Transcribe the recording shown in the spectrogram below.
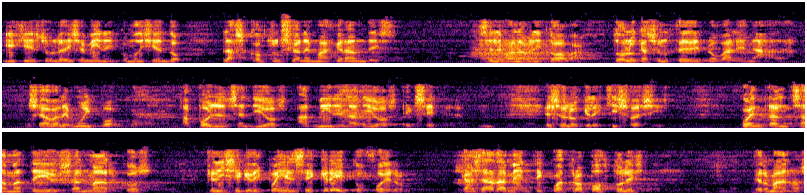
Y Jesús le dice, miren, como diciendo, las construcciones más grandes se les van a venir todo abajo. Todo lo que hacen ustedes no vale nada. O sea, vale muy poco. Apóyense en Dios, admiren a Dios, etc. Eso es lo que les quiso decir. Cuentan San Mateo y San Marcos que dice que después en secreto fueron calladamente cuatro apóstoles, hermanos,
